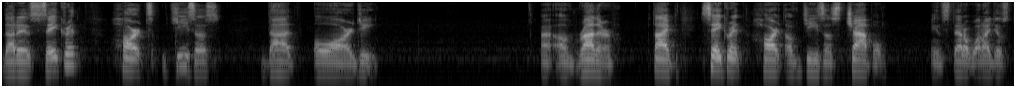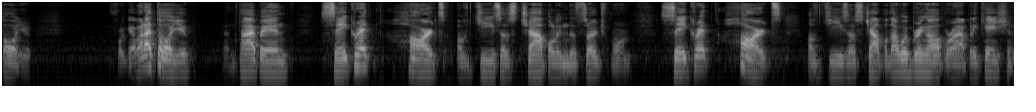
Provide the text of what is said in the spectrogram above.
That is sacredheartjesus.org. Uh, uh, rather, type Sacred Heart of Jesus Chapel instead of what I just told you. Forget what I told you and type in Sacred Heart of Jesus Chapel in the search form. Sacred Hearts of Jesus Chapel. That will bring up our application.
